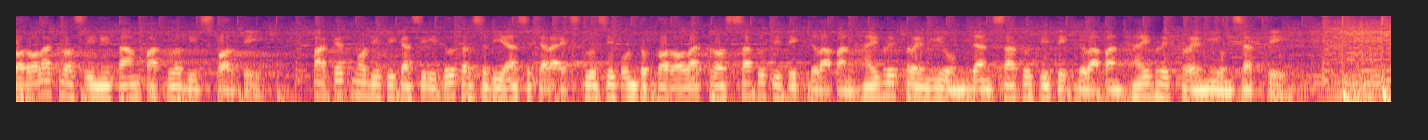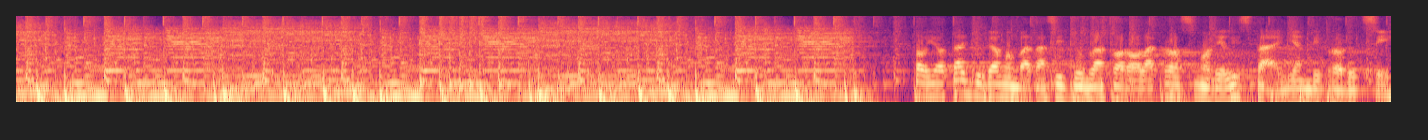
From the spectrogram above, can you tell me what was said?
Corolla Cross ini tampak lebih sporty. Paket modifikasi itu tersedia secara eksklusif untuk Corolla Cross 1.8 Hybrid Premium dan 1.8 Hybrid Premium Safety. Toyota juga membatasi jumlah Corolla Cross Modelista yang diproduksi.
